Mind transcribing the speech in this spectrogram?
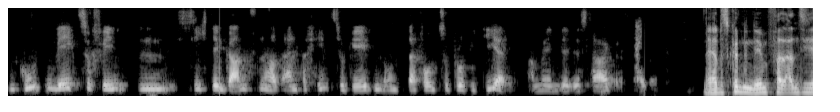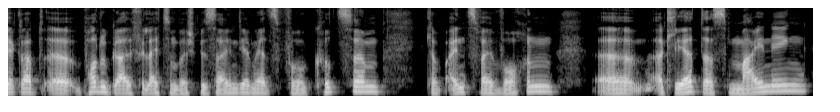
einen guten Weg zu finden, sich dem Ganzen halt einfach hinzugeben und davon zu profitieren am Ende des Tages. Also ja, das könnte in dem Fall an sich ja gerade äh, Portugal vielleicht zum Beispiel sein. Die haben jetzt vor kurzem, ich glaube ein, zwei Wochen, äh, erklärt, dass Mining,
